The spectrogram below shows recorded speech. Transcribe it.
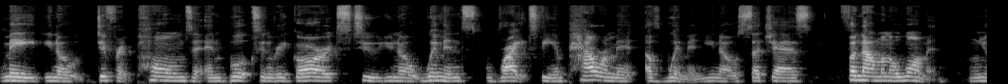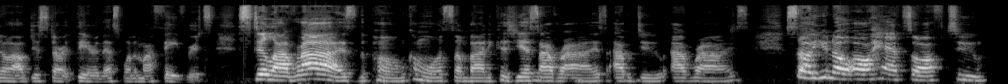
made you know different poems and books in regards to you know women's rights the empowerment of women you know such as phenomenal woman. You know i'll just start there. That's one of my favorites. Still i rise the poem. Come on somebody because yes i rise. I do. I rise. So you know all hats off to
